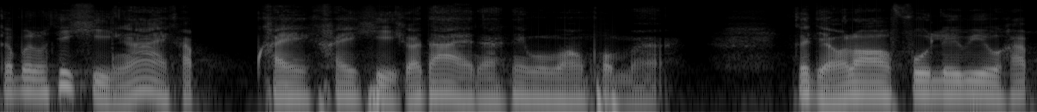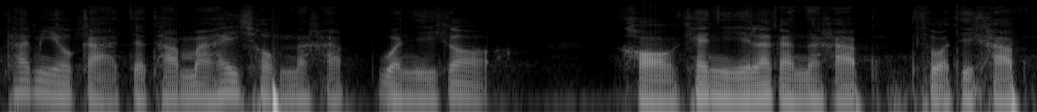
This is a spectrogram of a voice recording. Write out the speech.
ก็เป็นรถที่ขี่ง่ายครับ ใครใครขี่ก็ได้นะ ในมุมมองผมอะก็เดี๋ยวรอฟูลรีวิวครับ ถ้ามีโอกาสจะทำมาให้ชมนะครับ วันนี้ก็ขอแค่นี้แล้วกันนะครับ สวัสดีครับ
